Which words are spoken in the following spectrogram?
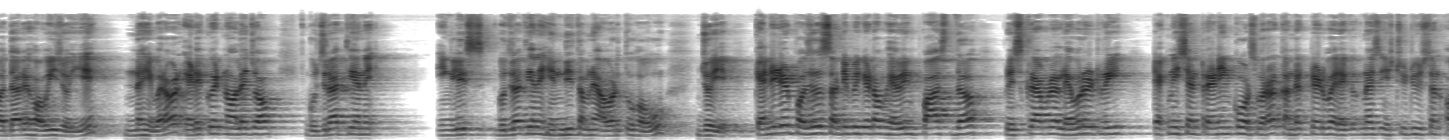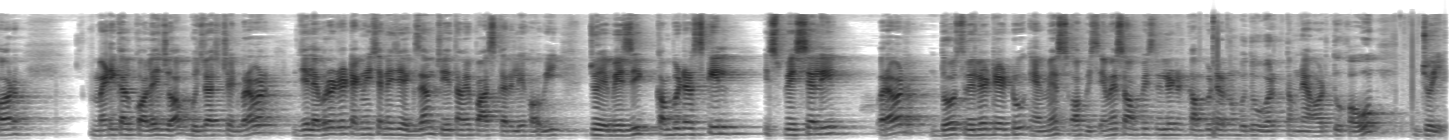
વધારે હોવી જોઈએ નહીં. બરાબર? એડેક્વેટ નોલેજ ઓફ ગુજરાતી અને ઇંગ્લિશ ગુજરાતી અને હિન્દી તમને આવડતું હોવું જોઈએ. Candidate possess certificate of having pass the prescribed laboratory technician training course બરાબર conducted by recognise institution or medical college of Gujarat state બરાબર? જે લેબોરેટરી ટેકનિશિયનની જે એક્ઝામ છે તમે પાસ કરેલી હોવી જોઈએ. બેઝિક કમ્પ્યુટર સ્કિલ સ્પેશિયલી બરાબર? Those related to MS office MS office related કમ્પ્યુટરનું બધું વર્ક તમને આવડતું હોવું જોઈએ.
